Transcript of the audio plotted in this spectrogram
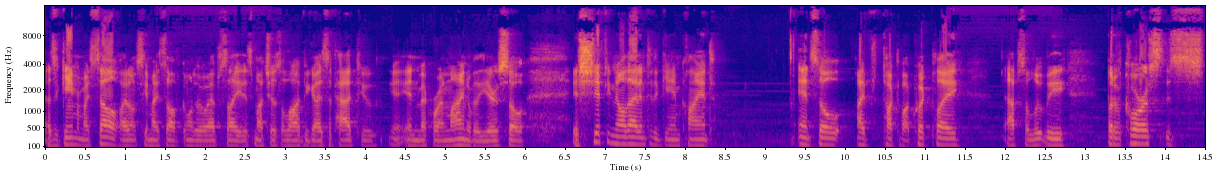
as a gamer myself, I don't see myself going to a website as much as a lot of you guys have had to in MechWarrior Online over the years. So it's shifting all that into the game client. And so I've talked about quick play, absolutely. But of course, it's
